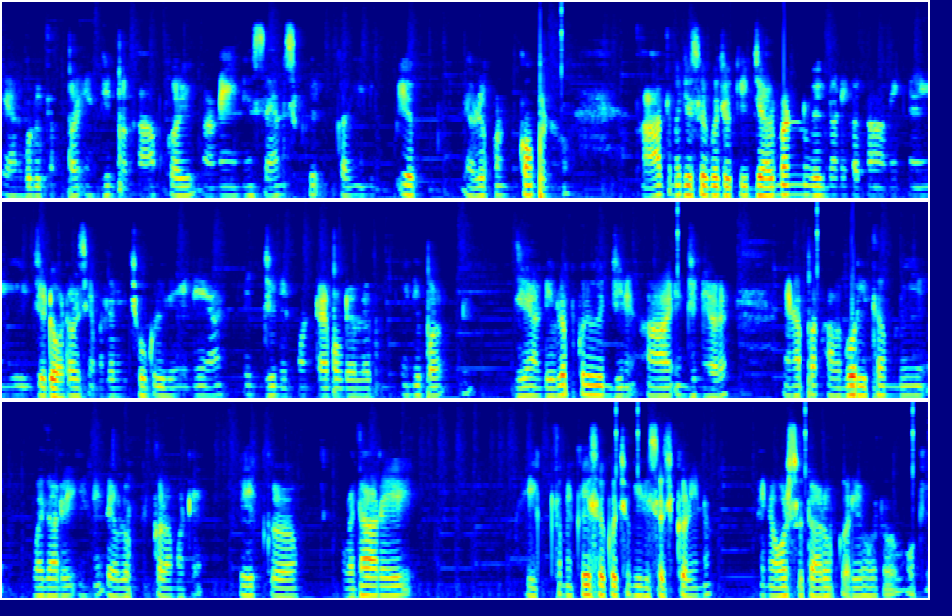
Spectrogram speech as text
એલ્ગોરિથમ પર એન્જિન પર કામ કર્યું અને એને સેન્સ કરી ડેવલપમેન્ટ કોમ્પ્યુટરનું આ તમે જોઈ શકો છો કે જર્મન વૈજ્ઞાનિક હતા અને કંઈ જે ડોટર છે, મતલબ છોકરી છે, એને આ એન્જિન પણ ટાઈપ ઓફ ડેવલપમેન્ટ એની પર જે આ ડેવલપ કર્યું એન્જિન આ એન્જિનિયરે એના પર આલ્ગોરિથમની વધારે એને ડેવલપમેન્ટ કરવા માટે એક વધારે એક તમે કહી શકો છો કે રિસર્ચ કરીને એનો ઓર સુધારો કર્યો હતો. ઓકે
